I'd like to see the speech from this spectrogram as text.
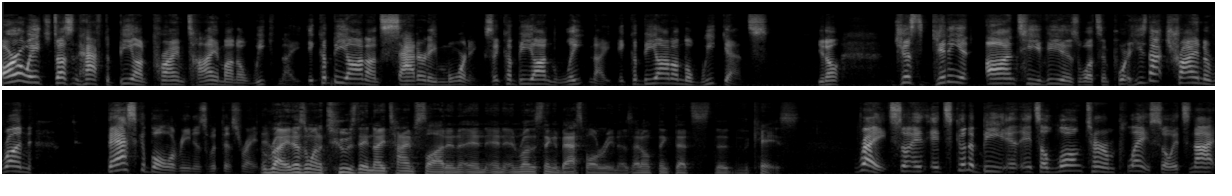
ROH doesn't have to be on prime time on a weeknight. It could be on on Saturday mornings. It could be on late night. It could be on on the weekends. You know, just getting it on TV is what's important. He's not trying to run basketball arenas with this right now. Right. He doesn't want a Tuesday night time slot and and, and, and run this thing in basketball arenas. I don't think that's the, the case. Right. So it, it's going to be it's a long term play. So it's not,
